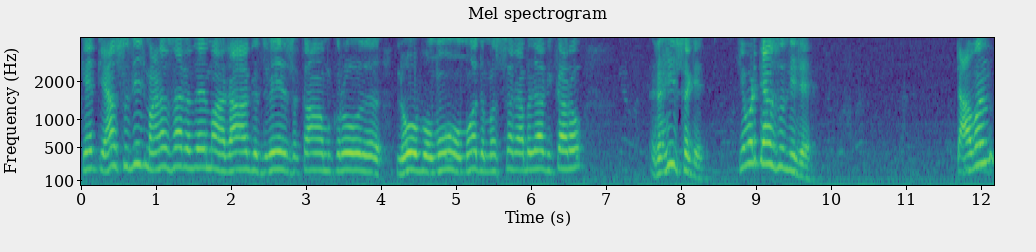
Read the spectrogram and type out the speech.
કે ત્યાં સુધી જ માણસના હૃદયમાં રાગ, દ્વેષ, કામ, ક્રોધ, લોભ, મોહ, મદ, મત્સર આ બધા વિકારો રહી શકે. કેવળ ત્યાં સુધી રહે. તાવન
